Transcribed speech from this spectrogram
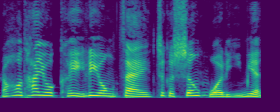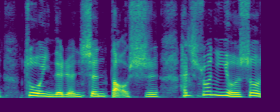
然后他又可以利用在这个生活里面作为你的人生导师，还是说你有的时候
